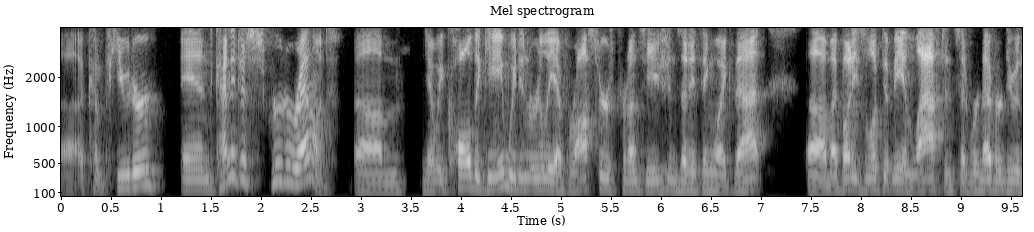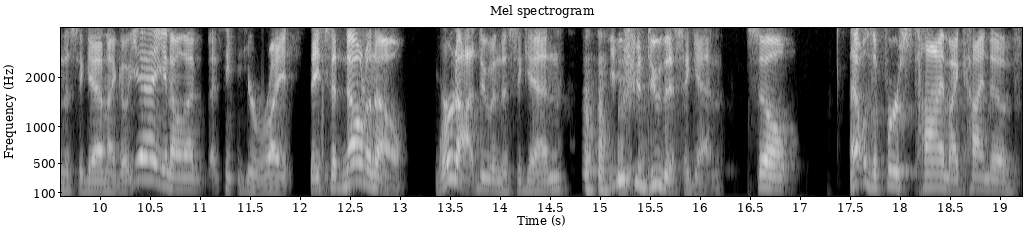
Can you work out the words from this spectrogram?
uh, a computer, and kind of just screwed around. Um, you know, we called a game. We didn't really have rosters, pronunciations, anything like that. Uh, my buddies looked at me and laughed and said, "We're never doing this again." I go, "Yeah, you know, I, I think you're right." They said, "No, no, no, we're not doing this again. You should do this again." So that was the first time I kind of,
